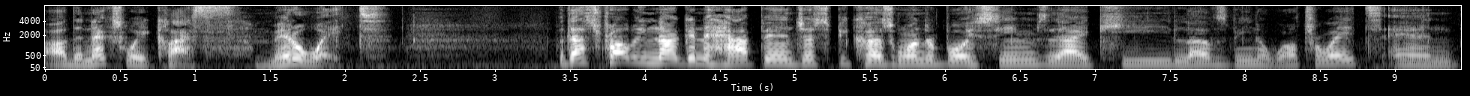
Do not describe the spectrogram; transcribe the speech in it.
uh, the next weight class, middleweight. But that's probably not going to happen just because Wonder Boy seems like he loves being a welterweight. And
